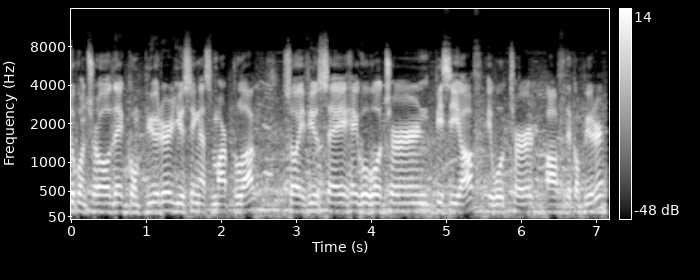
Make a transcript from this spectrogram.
to control the computer using a smart plug. So if you say, hey Google, turn PC off, it will turn off the computer.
